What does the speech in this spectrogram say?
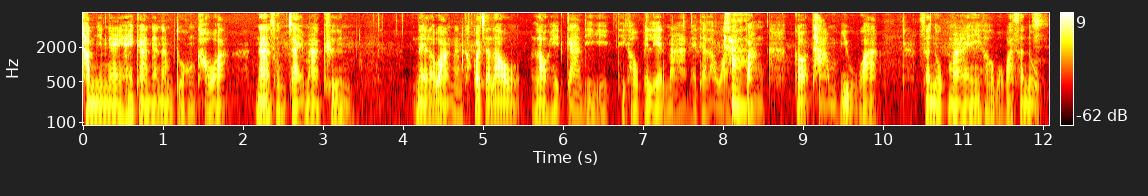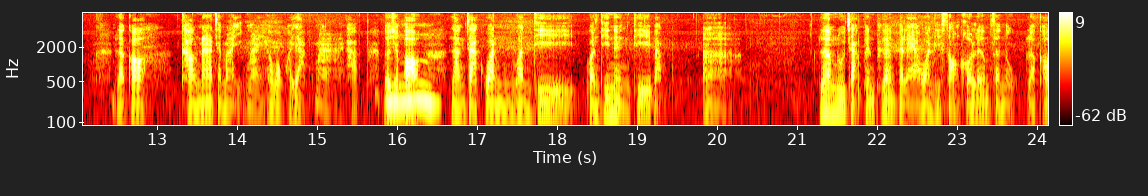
ทำยังไงให้การแนะนำตัวของเขาอะน่าสนใจมากขึ้น ในระหว่างนั้นเขาก็จะเล่าเล่าเหตุการณ์ที่ที่เขาไปเรียนมาในแต่ละวันค่ะให้ฟัง ก็ถามอยู่ว่าสนุกไหมเขาก็บอกว่าสนุก แล้วก็คราวหน้าจะมาอีกไหมเขาบอกว่าอยากมาครับ โดยเฉพาะอืมหลังจากวันวันที่วันที่หนึ่งที่แบบอ่าเริ่มรู้จักเพื่อนๆไปแล้ว วันที่สองเขาเริ่มสนุก แล้วก็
